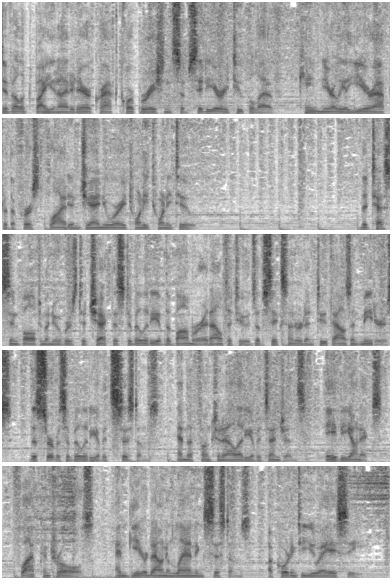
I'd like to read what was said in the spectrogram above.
developed by United Aircraft Corporation subsidiary Tupolev, came nearly a year after the first flight in January 2022. The tests involved maneuvers to check the stability of the bomber at altitudes of 600 and 2000 meters, the serviceability of its systems, and the functionality of its engines, avionics, flap controls, and gear down and landing systems, according to UAC.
